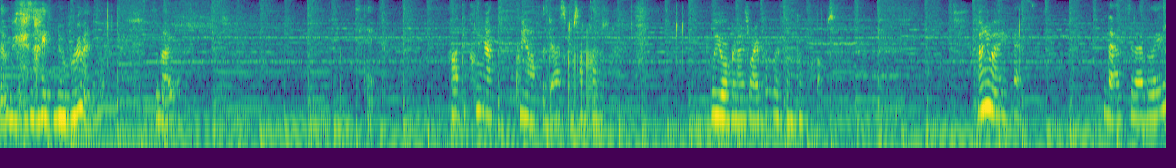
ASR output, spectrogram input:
Them because I have no room anywhere in my room. I think. I'll have to clean up, clean off the desk or something. Reorganize where I put my Funko Pops. Anyway, yes. That's it, I believe.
